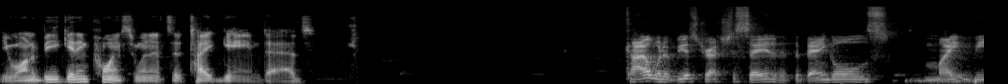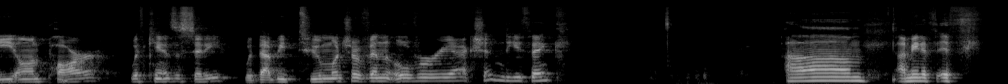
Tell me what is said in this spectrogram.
you want to be getting points when it's a tight game, dads. Kyle, would it be a stretch to say that the Bengals might be on par with Kansas City? Would that be too much of an overreaction? Do you think? Um, I mean, if if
